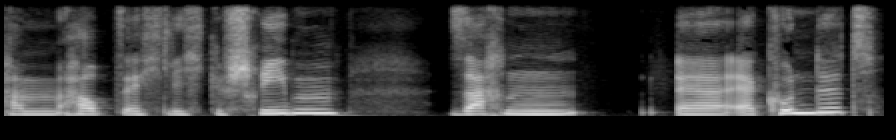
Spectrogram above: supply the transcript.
haben hauptsächlich geschrieben, Sachen äh, erkundet,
